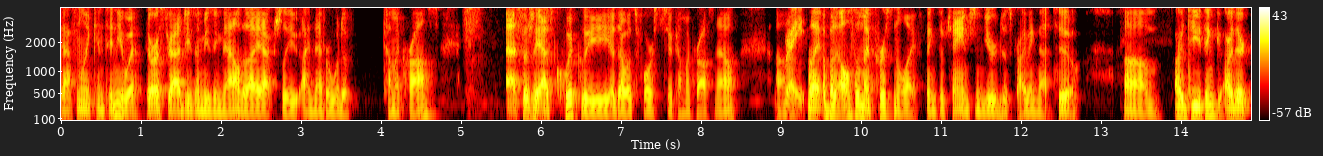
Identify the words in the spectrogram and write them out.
definitely continue with. There are strategies I'm using now that I actually I never would have come across, especially as quickly as I was forced to come across now. Um, right. But I, but also my personal life, things have changed, and you're describing that too. Um, are, do you think are there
